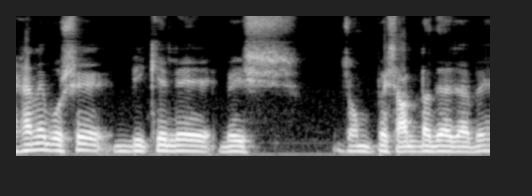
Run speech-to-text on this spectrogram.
এখানে বসে বিকেলে বেশ জম্পেশ আড্ডা দেওয়া যাবে।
